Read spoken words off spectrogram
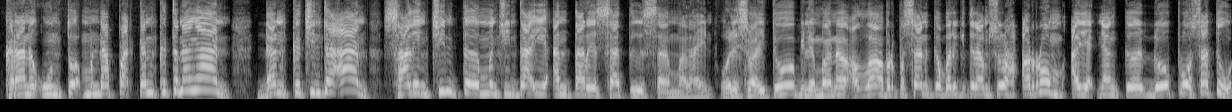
Kerana untuk mendapatkan ketenangan dan kecintaan, saling cinta mencintai antara satu sama lain. Oleh sebab itu, bila mana Allah berpesan kepada kita dalam surah Ar-Rum ayat yang ke-21,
